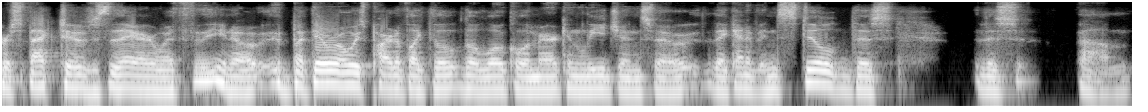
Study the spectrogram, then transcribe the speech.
perspectives there with you know but they were always part of like the, the local american legion so they kind of instilled this this um,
